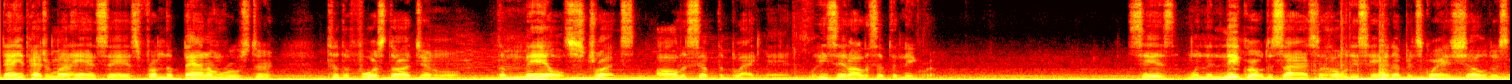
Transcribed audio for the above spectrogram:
Daniel Patrick Moynihan says, from the Bantam Rooster to the four-star general, the male struts, all except the black man. Well, he said all except the Negro. Says when the Negro decides to hold his head up and square his shoulders,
